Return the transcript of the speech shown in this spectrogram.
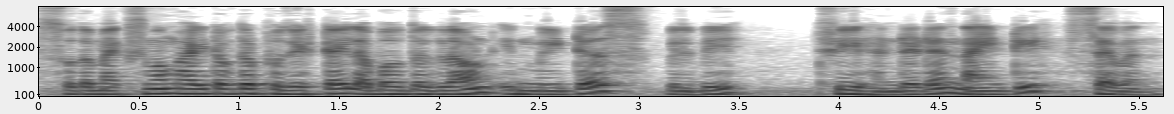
So the maximum height of the projectile above the ground in meters will be 397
